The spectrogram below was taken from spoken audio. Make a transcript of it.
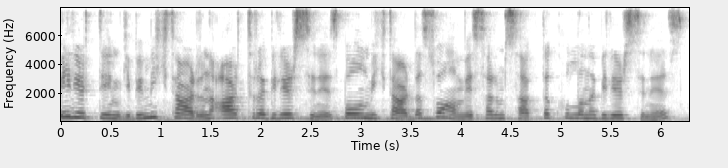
Belirttiğim gibi miktarını artırabilirsiniz. Bol miktarda soğan ve sarımsak da kullanabilirsiniz.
